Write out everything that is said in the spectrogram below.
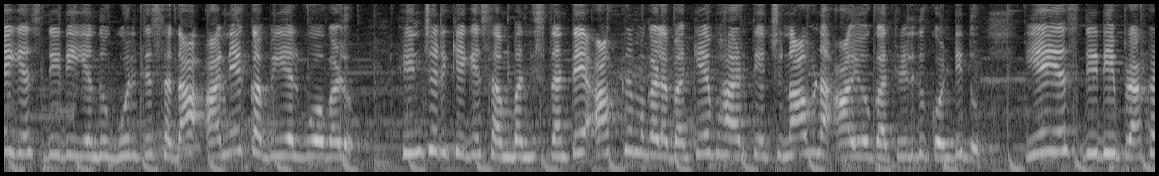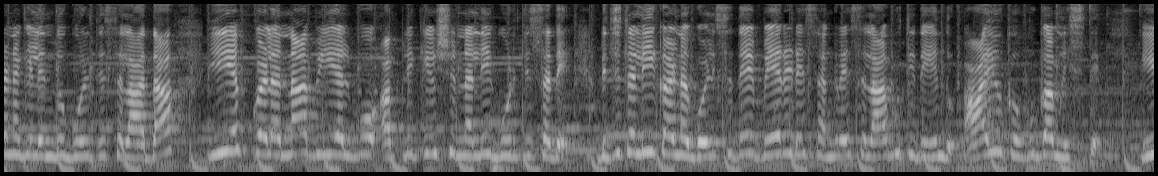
ಎಎಸ್ಡಿಡಿ ಎಂದು ಗುರುತಿಸದ ಅನೇಕ ಬಿಎಲ್ಒಗಳು ಹಿಂಜರಿಕೆಗೆ ಸಂಬಂಧಿಸಿದಂತೆ ಅಕ್ರಮಗಳ ಬಗ್ಗೆ ಭಾರತೀಯ ಚುನಾವಣಾ ಆಯೋಗ ತಿಳಿದುಕೊಂಡಿದ್ದು ಎಎಸ್ಡಿಡಿ ಪ್ರಕರಣಗಳೆಂದು ಗುರುತಿಸಲಾದ ಇಎಫ್ಗಳನ್ನು ಬಿಎಲ್ಒ ಅಪ್ಲಿಕೇಶನ್ನಲ್ಲಿ ಗುರುತಿಸದೆ, ಡಿಜಿಟಲೀಕರಣಗೊಳಿಸದೆ ಬೇರೆಡೆ ಸಂಗ್ರಹಿಸಲಾಗುತ್ತಿದೆ ಎಂದು ಆಯೋಗವು ಗಮನಿಸಿದೆ. ಈ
